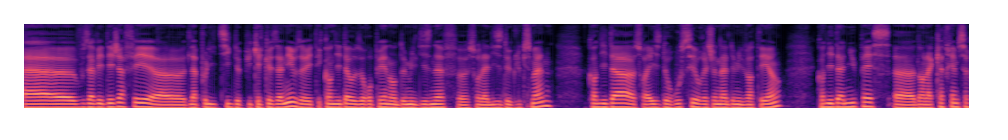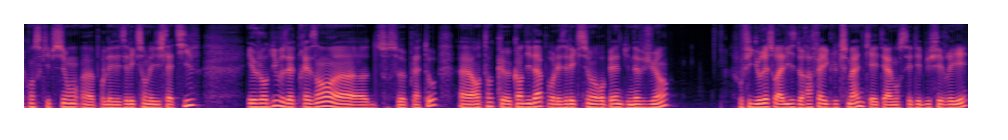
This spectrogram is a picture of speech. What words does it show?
Euh, vous avez déjà fait euh, de la politique depuis quelques années. Vous avez été candidat aux européennes en 2019 euh, sur la liste de Glucksmann, candidat sur la liste de Rousset au régional 2021, candidat NUPES dans la quatrième circonscription pour les élections législatives. Et aujourd'hui, vous êtes présent sur ce plateau en tant que candidat pour les élections européennes du 9 juin. Vous figurez sur la liste de Raphaël Glucksmann qui a été annoncée début février.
